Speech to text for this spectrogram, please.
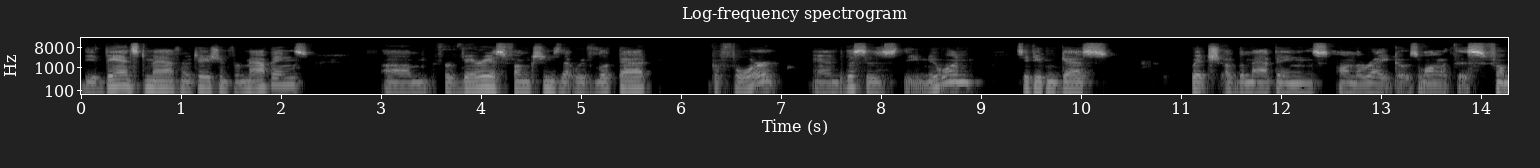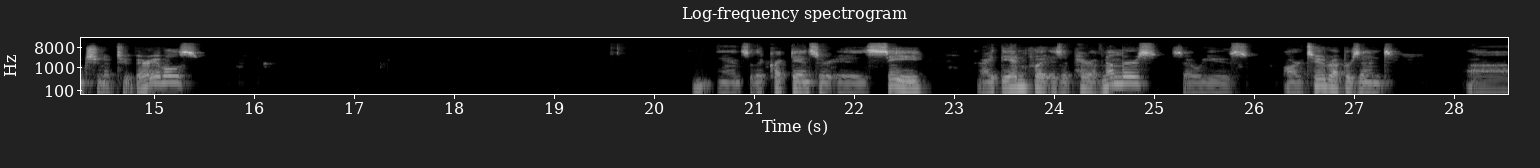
the advanced math notation for mappings um, for various functions that we've looked at before. And this is the new one. See if you can guess which of the mappings on the right goes along with this function of two variables. And so the correct answer is C. All right, the input is a pair of numbers. So we use R2 to represent uh,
